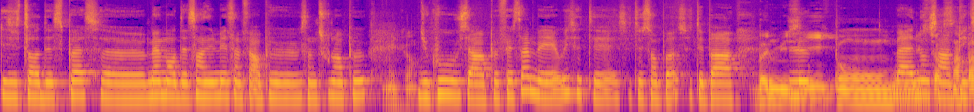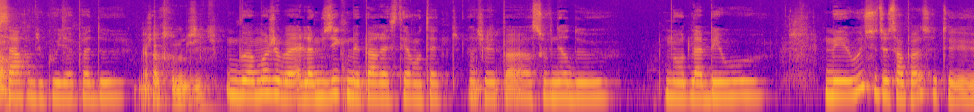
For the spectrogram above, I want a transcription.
les histoires d'espace, euh, même en dessin animé, ça me fait un peu, ça me saoule un peu. Du coup, ça a un peu fait ça, mais oui, c'était, c'était sympa. C'était pas. Bonne musique, bon. Bah non, c'est un sympa. Pixar, du coup, il y a pas de. Il n'y a pas trop de musique. Bah, moi, bah, la musique m'est pas restée en tête. Ok. J'avais pas un souvenir de. Non, de la BO. Mais oui, c'était sympa. C'était.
